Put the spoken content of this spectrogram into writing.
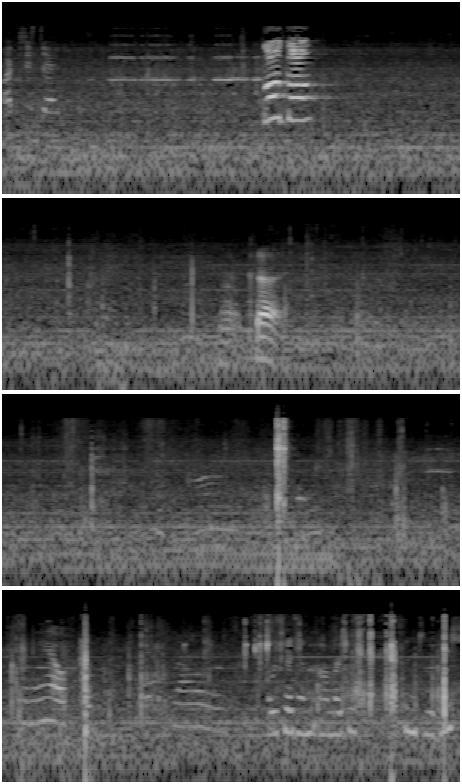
Watch it, Daddy. Go, go. Okay. Meow. Are we taking um, Rachel's thing to the beach?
